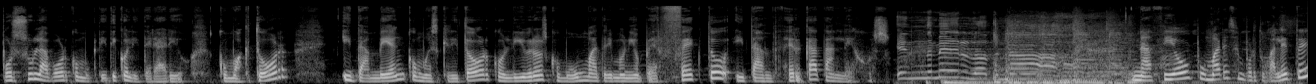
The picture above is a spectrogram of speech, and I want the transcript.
por su labor como crítico literario, como actor y también como escritor con libros como Un matrimonio perfecto y Tan cerca, tan lejos. Nació Pumares en Portugalete,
